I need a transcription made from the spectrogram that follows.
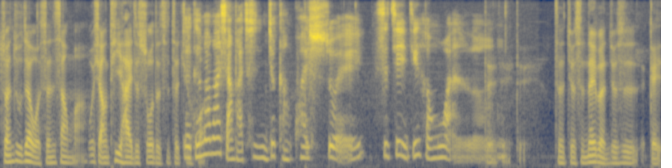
专注在我身上嘛？我想替孩子说的是这句话。对，跟妈妈想法就是，你就赶快睡，时间已经很晚了。对对对，这就是那本，就是给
